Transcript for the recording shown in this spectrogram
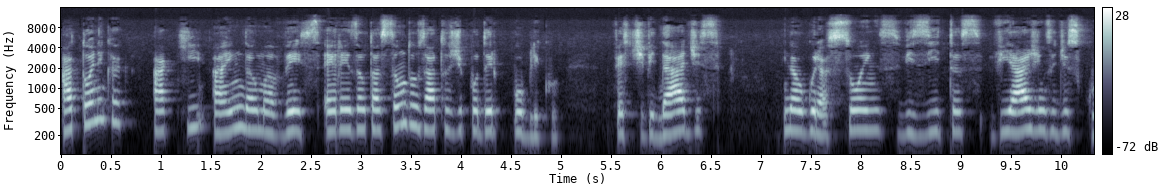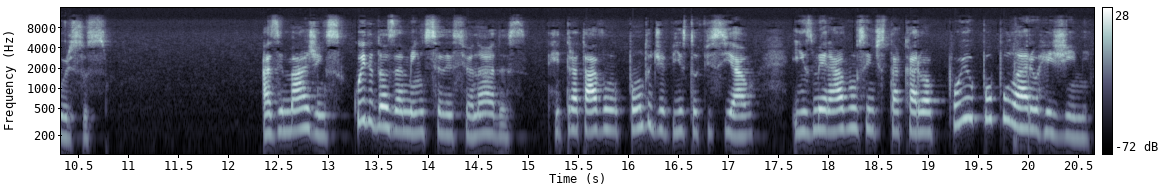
A tônica aqui, ainda uma vez, era a exaltação dos atos de poder público, festividades, inaugurações, visitas, viagens e discursos. As imagens, cuidadosamente selecionadas, retratavam o ponto de vista oficial e esmeravam-se em destacar o apoio popular ao regime,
